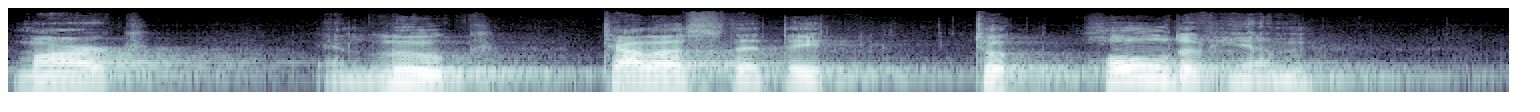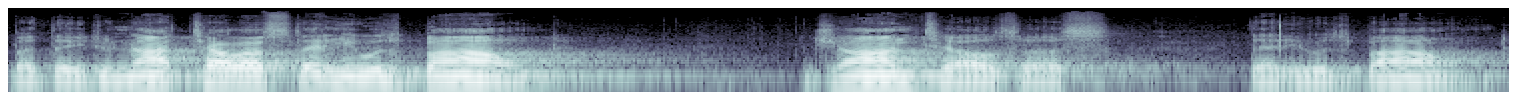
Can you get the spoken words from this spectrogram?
Mark, and Luke tell us that they took hold of him, but they do not tell us that he was bound. John tells us that he was bound.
